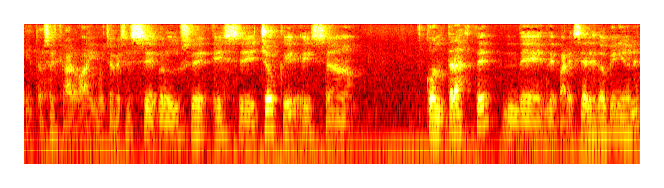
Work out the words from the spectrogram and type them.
Y entonces, claro, ahí muchas veces se produce ese choque, ese contraste de, pareceres, de opiniones,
